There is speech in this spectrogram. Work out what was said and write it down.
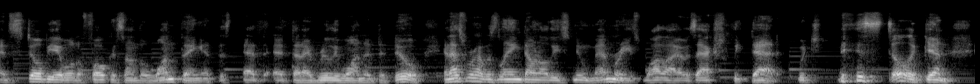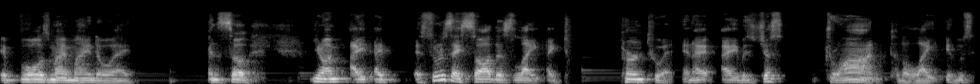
and still be able to focus on the one thing at this at, at, that I really wanted to do. And that's where I was laying down all these new memories while I was actually dead, which is still again it blows my mind away. And so, you know, I'm I, I as soon as I saw this light, I turned to it and I I was just drawn to the light. It was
